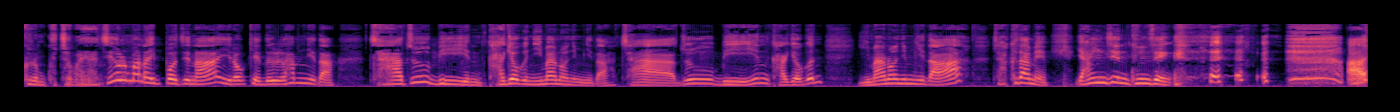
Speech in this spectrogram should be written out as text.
그럼 굳혀봐야지 얼마나 이뻐지나 이렇게 늘 합니다. 자주 미인 가격은 2만원입니다. 자주 미인 가격은 2만원입니다. 자 그 다음에 양진 군생 아유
